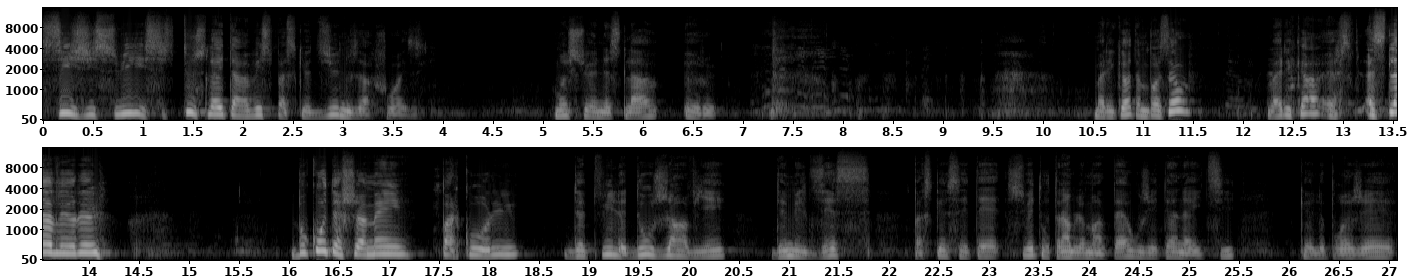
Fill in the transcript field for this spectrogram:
si j'y suis, si tout cela est arrivé, c'est parce que Dieu nous a choisis. Moi, je suis un esclave heureux. Marika, t'aimes pas ça? Marika, esclave heureux. Beaucoup de chemins parcourus depuis le 12 janvier 2010, parce que c'était suite au tremblement de terre où j'étais en Haïti que le projet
